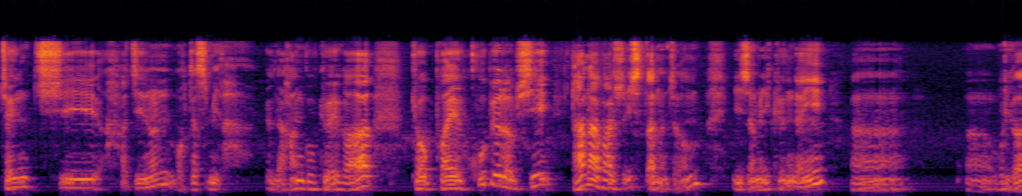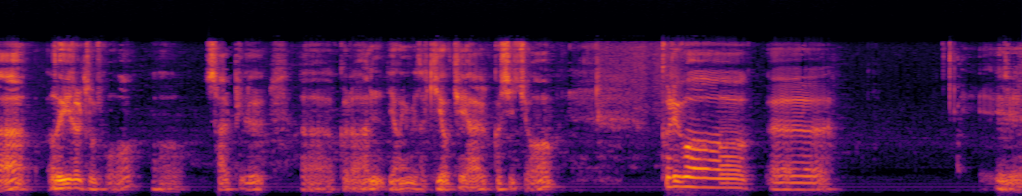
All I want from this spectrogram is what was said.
쟁취하지는 못했습니다. 근데 한국 교회가 교파에 구별 없이 단합할 수 있었다는 점, 이 점이 굉장히 어, 어, 우리가 의의를 두고 어, 살필 어, 그러한 내용입니다. 기억해야 할 것이죠. 그리고 어, 예,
